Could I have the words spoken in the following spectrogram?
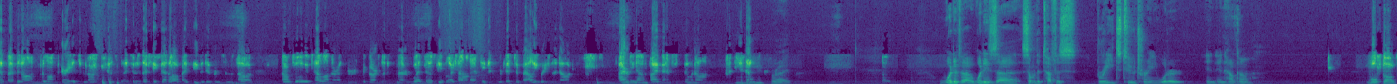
have left it on for long periods or not, because as soon as I take that off, I see the difference in the dog. Dogs will always tell on their owner, regardless, no matter what those people are telling us, even if we're just evaluating the dog. I already know in five minutes what's going on. You know? Right. What if uh, what is uh, some of the toughest breeds to train? What are and and how come? Wolf dogs.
